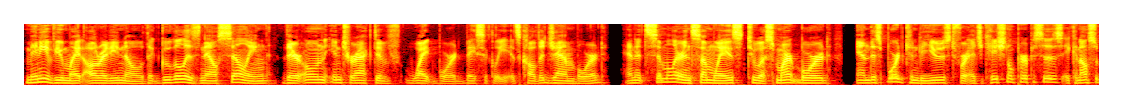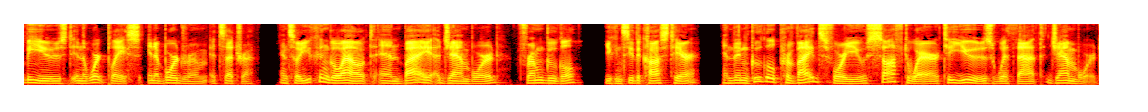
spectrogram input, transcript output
Many of you might already know that Google is now selling their own interactive whiteboard, basically. It's called a Jamboard, and it's similar in some ways to a smartboard. And this board can be used for educational purposes. It can also be used in the workplace, in a boardroom, etc. And so you can go out and buy a Jamboard from Google. You can see the cost here. And then Google provides for you software to use with that Jamboard.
